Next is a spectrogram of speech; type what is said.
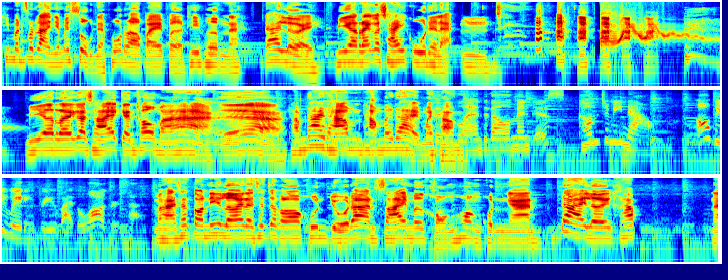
ที่มันฝรั่งยังไม่สุกเนี่ยพวกเราไปเปิดที่เพิ่มนะ ได้เลย มีอะไรก็ใช้ให้กูเนี่ยแหละ อืม มีอะไรก็ใช้กันเข้ามา เออทำได้ทำทำไม่ได้ไม่ Since ทำ land development is come to me now. I'll be waiting for you by the logger's hut. มาหาฉันตอนนี้เลยเดี๋ยวฉันจะรอคุณอยู่ด้านซ้ายมือของห้องคนงานได้เลยครับ ไหน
